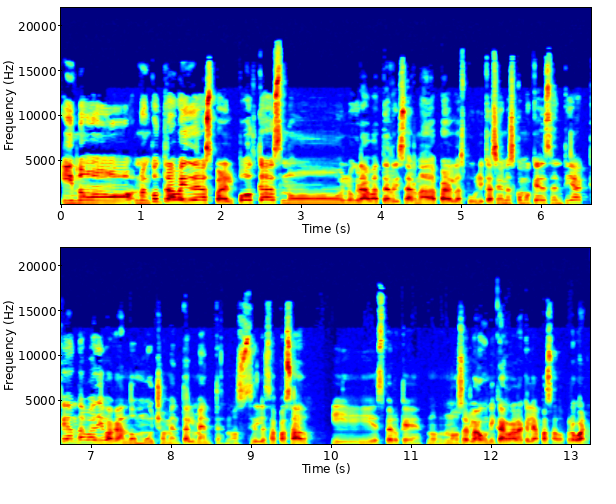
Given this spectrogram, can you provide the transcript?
y no, no encontraba ideas para el podcast, no lograba aterrizar nada para las publicaciones, como que sentía que andaba divagando mucho mentalmente. No sé si les ha pasado y espero que no, no ser la única rara que le ha pasado, pero bueno,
